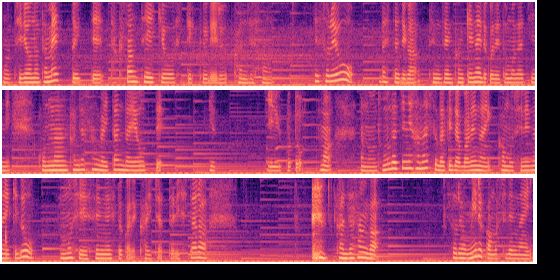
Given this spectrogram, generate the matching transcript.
もう治療のためと言ってたくさん提供してくれる患者さんでそれを私たちが全然関係ないとこで友達にこんな患者さんがいたんだよっていうこと。まああの友達に話しただけじゃバレないかもしれないけどもし SNS とかで書いちゃったりしたら患者さんがそれを見るかもしれない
